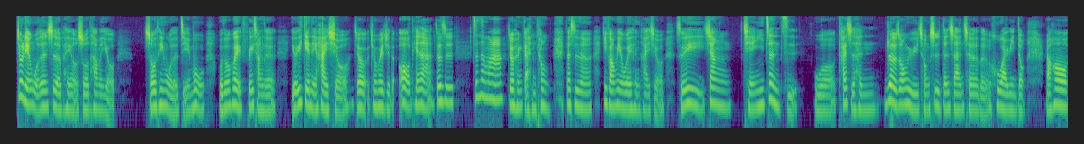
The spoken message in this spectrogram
就连我认识的朋友说他们有收听我的节目，我都会非常的有一点点害羞，就就会觉得哦天啊，就是。真的吗？就很感动，但是呢，一方面我也很害羞，所以像前一阵子，我开始很热衷于从事登山车的户外运动，然后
